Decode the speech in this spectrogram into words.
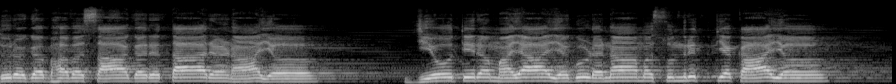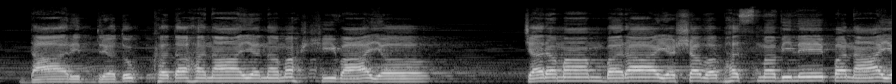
दुर्गभवसागरतारणाय ज्योतिर्मयाय गुणनामसुनृत्यकाय दारिद्र्यदुःखदहनाय नमः शिवाय चरमाम्बराय शवभस्मविलेपनाय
